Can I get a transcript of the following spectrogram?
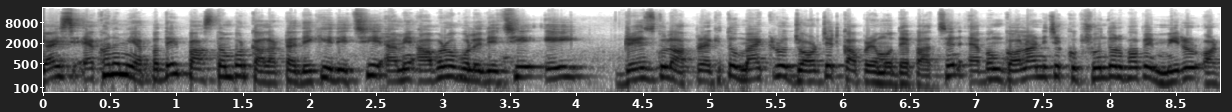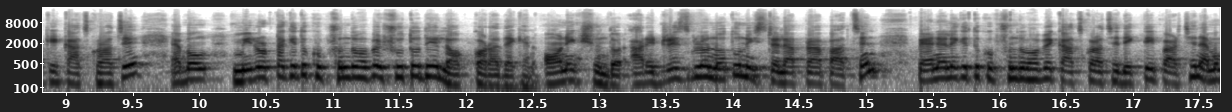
গাইস এখন আমি আপনাদের পাঁচ নম্বর কালারটা দেখিয়ে দিচ্ছি। আমি আবারও বলে দিচ্ছি, এই ড্রেসগুলো আপনারা কিন্তু মাইক্রো জর্জেট কাপড়ের মধ্যে পাচ্ছেন এবং গলার নিচে খুব সুন্দরভাবে মিরর ওয়ার্কে কাজ করা আছে এবং মিররটা কিন্তু খুব সুন্দরভাবে সুতো দিয়ে লক করা দেখেন, অনেক সুন্দর। আর এই ড্রেসগুলো নতুন স্টাইলে আপনারা পাচ্ছেন প্যানেলে কিন্তু খুব সুন্দরভাবে কাজ করা আছে, দেখতেই পাচ্ছেন, এবং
